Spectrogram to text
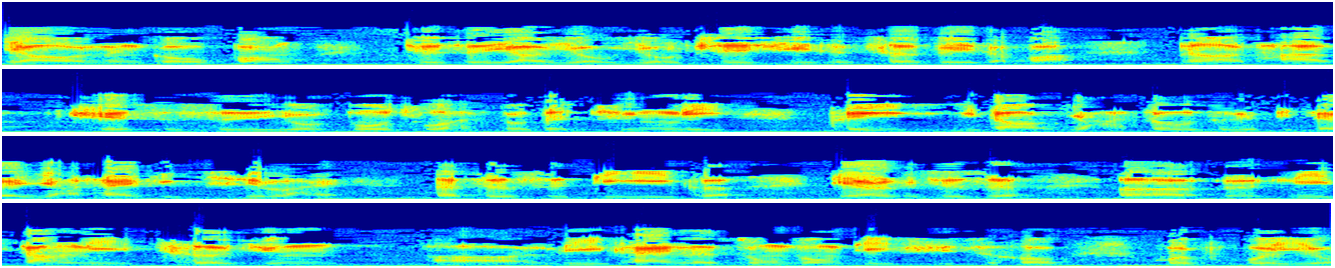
要能够帮，就是要有有秩序的撤退的话，那他确实是有多出很多的军力可以移到亚洲这个比较亚太地区来，那这是第一个。第二个就是呃，你当你撤军。啊，离开了中东地区之后，会不会有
